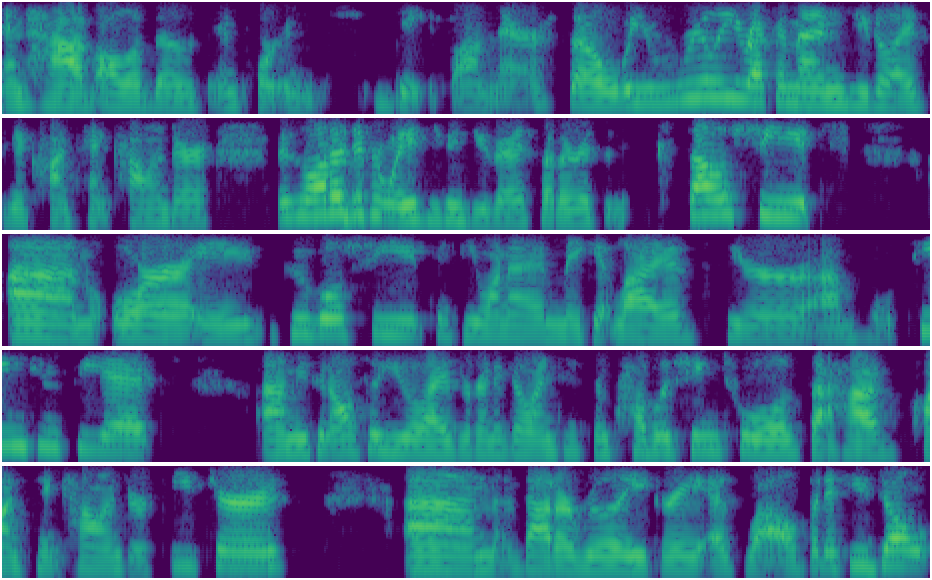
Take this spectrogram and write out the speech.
and have all of those important dates on there. So we really recommend utilizing a content calendar. There's a lot of different ways you can do this, whether it's an Excel sheet um, or a Google sheet if you want to make it live so your um, whole team can see it. Um, you can also utilize, we're going to go into some publishing tools that have content calendar features um, that are really great as well. But if you don't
